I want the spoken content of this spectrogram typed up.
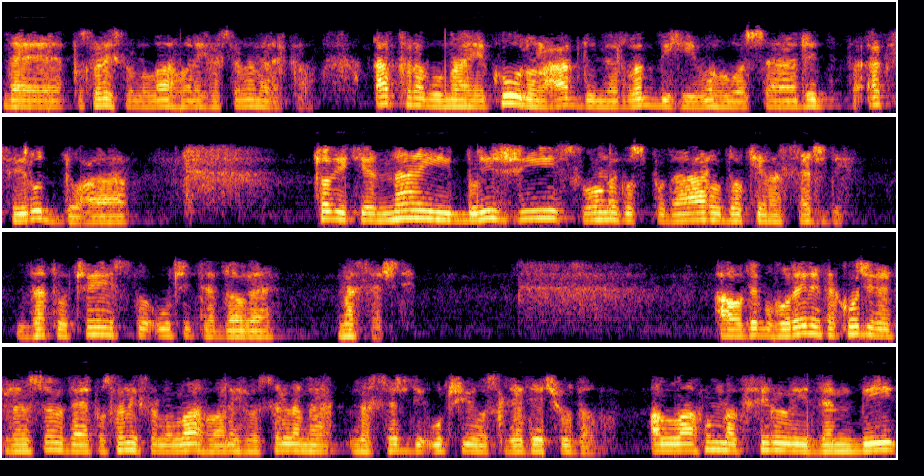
da je poslanik sallallahu alaihi wa sallam rekao أقرب ma يكون العبد من ربه وهو wa huwa الدعاء fa du'a. Čovjek je najbliži svome gospodaru dok je na seđdi. Zato često učite dove na seždi. A od Ebu Hureyre također je prenosio da je poslanik sallallahu alaihi wa sallam na seždi učio sljedeću dovu. Allahumma gfirli zembi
